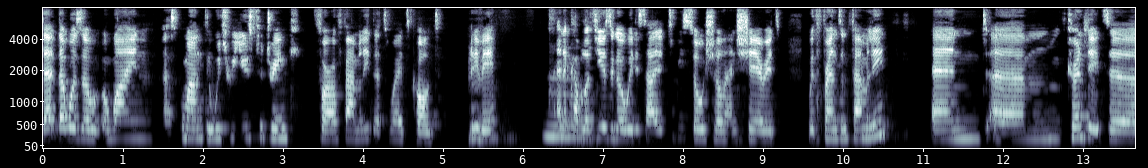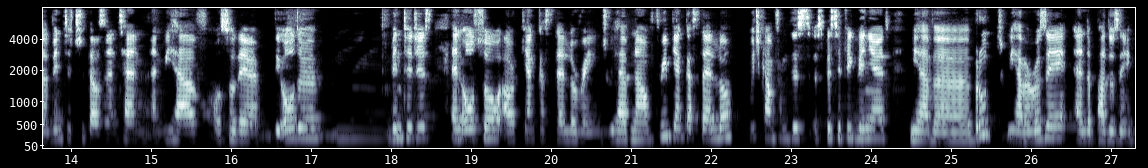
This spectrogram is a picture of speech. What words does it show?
that that was a, a wine, a spumante, which we used to drink for our family. That's why it's called privé. Mm. And a couple of years ago, we decided to be social and share it with friends and family. And um, currently, it's a vintage 2010, and we have also there the older mm, vintages and also our Piancastello range. We have now three Piancastello, which come from this specific vineyard. We have a Brut, we have a Rosé, and a Pas Dosé.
